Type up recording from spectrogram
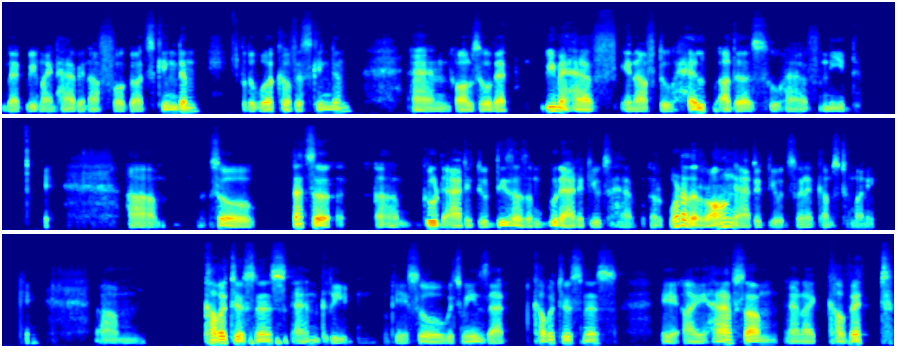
that we might have enough for God's kingdom, for the work of His kingdom, and also that we may have enough to help others who have need. Okay. Um, so that's a, a, good attitude. These are some good attitudes to have. What are the wrong attitudes when it comes to money? Okay. Um, covetousness and greed. Okay, so which means that covetousness, hey, I have some and I covet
